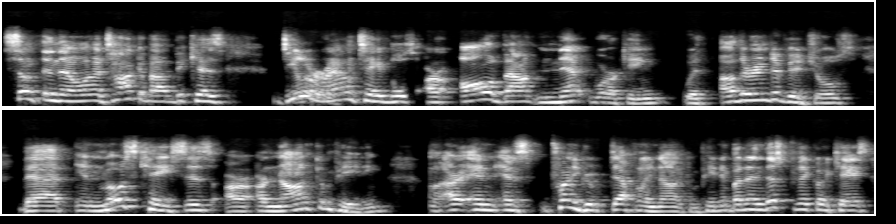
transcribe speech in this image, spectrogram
something that I want to talk about because Dealer roundtables are all about networking with other individuals that, in most cases, are, are non-competing. Uh, are, and, and 20 group definitely non-competing, but in this particular case,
